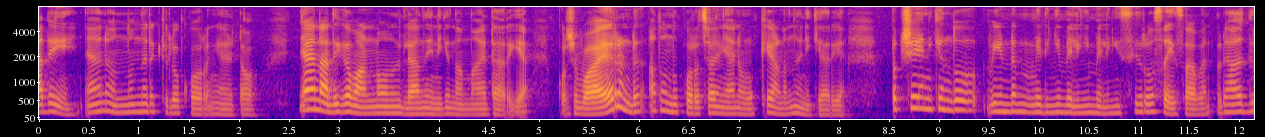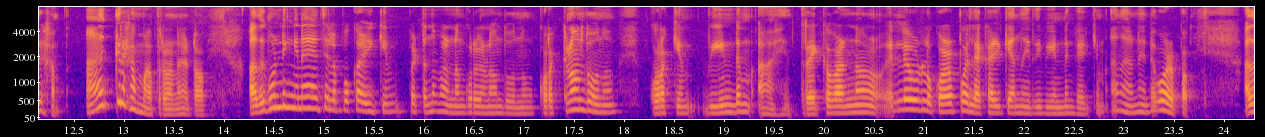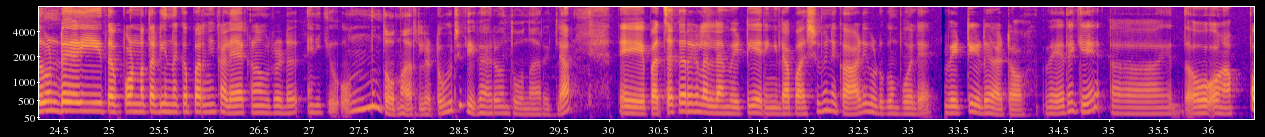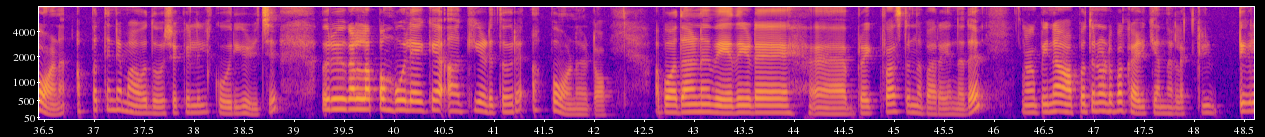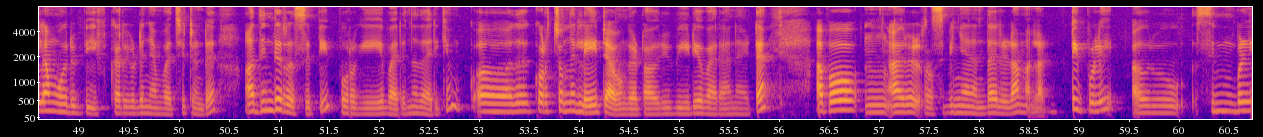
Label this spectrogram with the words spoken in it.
അതെ ഞാൻ ഒന്നൊന്നര കിലോ കുറഞ്ഞ കേട്ടോ. ഞാൻ അധികം വണ്ണമൊന്നും ഇല്ലയെന്ന് എനിക്ക് നന്നായിട്ട് അറിയാം. കുറച്ച് വയറുണ്ട് അതൊന്ന് കുറച്ചാൽ ഞാൻ ഓക്കെ ആണെന്നും എനിക്കറിയാം. പക്ഷേ എനിക്കെന്തോ വീണ്ടും മെലിങ്ങി മെലിങ്ങി മെലിങ്ങി സീറോ സൈസ് ആവാൻ ഒരു ആഗ്രഹം. ആഗ്രഹം മാത്രമാണ് കേട്ടോ. അതുകൊണ്ട് ഇങ്ങനെ ചിലപ്പോൾ കഴിക്കും പെട്ടെന്ന് വണ്ണം കുറയണമെന്ന് തോന്നും കുറയ്ക്കണമെന്ന് തോന്നും കുറയ്ക്കും. വീണ്ടും ആ ഇത്രയൊക്കെ വണ്ണം അല്ലേ ഉള്ളൂ കുഴപ്പമില്ല. കഴിക്കാമെന്ന് കരുതി വീണ്ടും കഴിക്കും. അതാണ് എന്റെ കുഴപ്പം. അതുകൊണ്ട് ഈ പൊണ്ണത്തടി എന്നൊക്കെ പറഞ്ഞ് കളിയാക്കണവരോട് എനിക്ക് ഒന്നും തോന്നാറില്ല കേട്ടോ ഒരു വികാരവും തോന്നാറില്ല. പച്ചക്കറികളെല്ലാം വെട്ടി അരിങ്ങില്ല പശുവിന് കാടി കൊടുക്കും പോലെ വെട്ടിയിടുക കേട്ടോ വേദയ്ക്ക് അപ്പമാണ്. അപ്പത്തിന്റെ മാവ് ദോശക്കല്ലിൽ കോരി കഴിച്ച് ഒരു കള്ളപ്പം പോലെയൊക്കെ ആക്കിയെടുത്ത ഒരു അപ്പമാണ് കേട്ടോ അപ്പോൾ അതാണ് വേദയുടെ ബ്രേക്ക്ഫാസ്റ്റ് എന്ന് പറയുന്നത്. പിന്നെ അപ്പത്തിനോടൊപ്പം കഴിക്കാൻ നല്ല കിട്ടിളം ഒരു ബീഫ് കറിയുടെ ഞാൻ വെച്ചിട്ടുണ്ട്. അതിന്റെ റെസിപ്പി പുറകെ വരുന്നതായിരിക്കും. അത് കുറച്ചൊന്ന് ലേറ്റ് ആവും കേട്ടോ ആ ഒരു വീഡിയോ വരാനായിട്ട്. അപ്പോൾ ആ ഒരു റെസിപ്പി ഞാൻ എന്തായാലും ഇടാം. നല്ല അടിപൊളി ആ ഒരു സിമ്പിൾ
